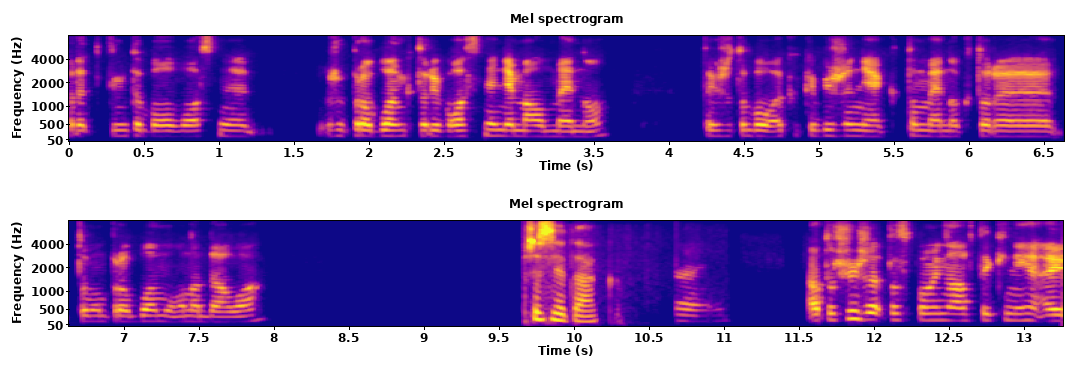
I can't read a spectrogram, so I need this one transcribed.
predtým to bolo vlastne, že problém, ktorý vlastne nemal meno, takže to bolo ako keby, že nejak to meno, ktoré tomu problému ona dala. Přesně tak. Hej. A tuším, že to spomínala v tej knihe aj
